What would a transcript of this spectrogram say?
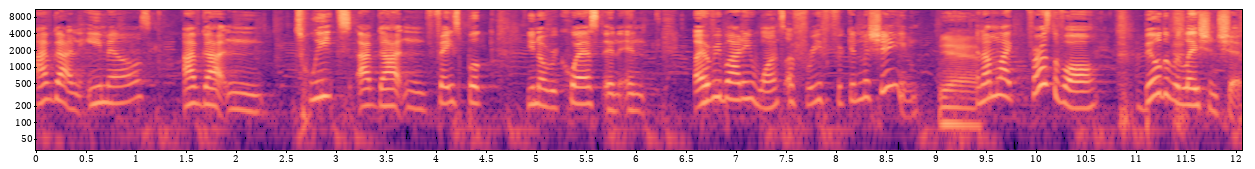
I've gotten emails, I've gotten tweets, I've gotten Facebook, you know, requests, and and everybody wants a free freaking Maschine. Yeah. And I'm like, first of all, build a relationship,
